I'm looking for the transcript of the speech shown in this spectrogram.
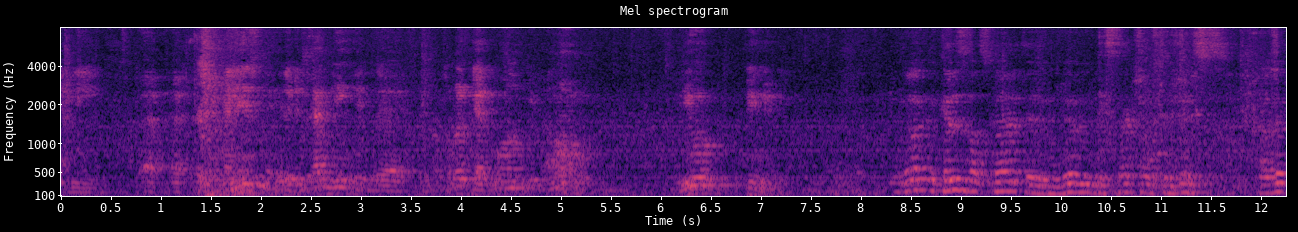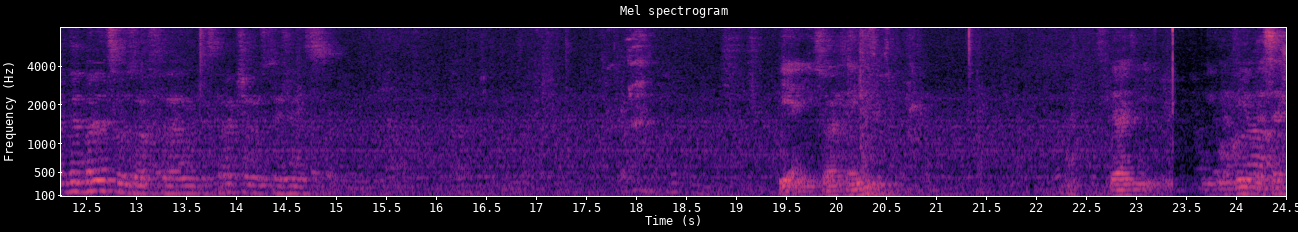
was heard during destruction of the breakthroughs of um, destruction of Tunis. Yeah, you sort of thing? We conclude the session.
